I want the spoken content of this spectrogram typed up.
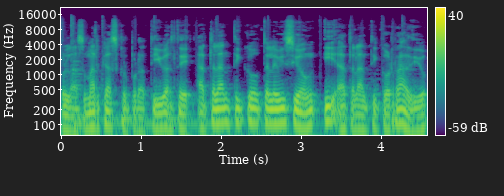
con las marcas corporativas de Atlántico Televisión y Atlántico Radio,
